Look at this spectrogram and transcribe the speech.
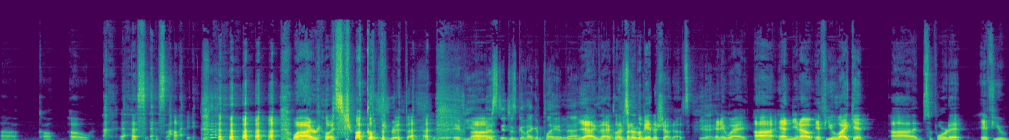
uh, O S S I. Wow, I really struggled through that. If you uh, missed it, just go back and play it back. Yeah, exactly. But it'll be in the show notes. Yeah. yeah. Anyway, uh, and you know, if you like it, uh, support it. If you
